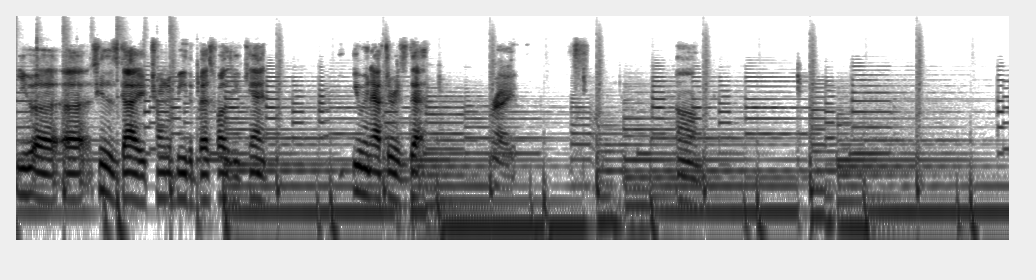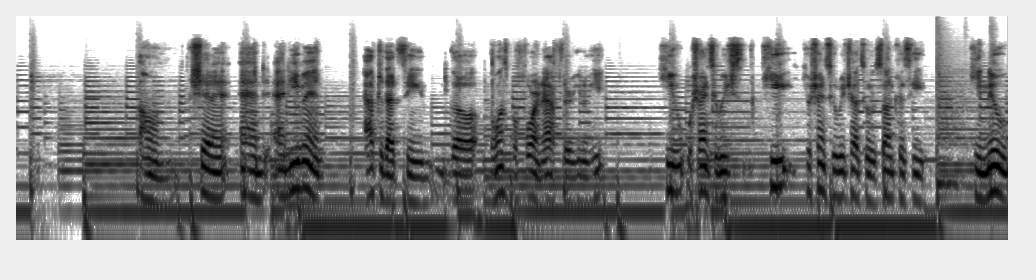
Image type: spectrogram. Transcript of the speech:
you uh uh see this guy trying to be the best father he can even after his death Right. um um shit and and, and even after that scene the the ones before and after you know he he was trying to reach he he was trying to reach out to his son because he he knew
